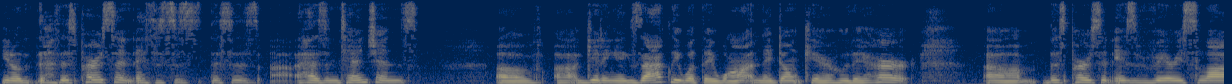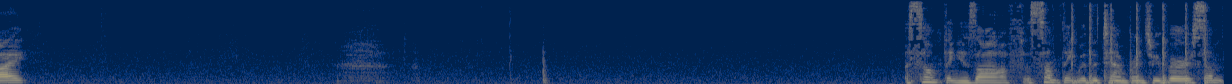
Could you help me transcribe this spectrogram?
you know, this person is this is this is uh, has intentions of uh, getting exactly what they want, and they don't care who they hurt. Um, this person is very sly. Something is off. Something with the temperance reverse. Some,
